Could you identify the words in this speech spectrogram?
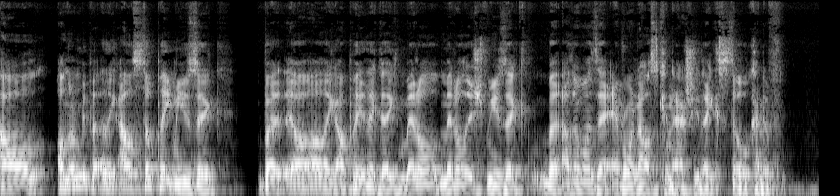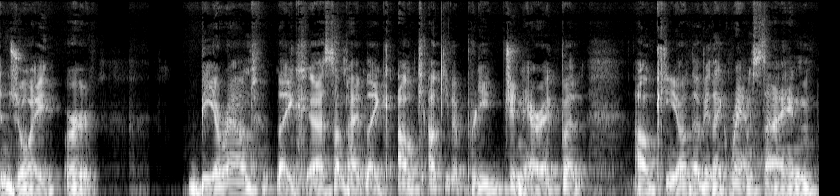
I'll I'll normally play, like I'll still play music, but I'll, I'll like I'll play like like metal middle-ish music, but other ones that everyone else can actually like still kind of enjoy or be around. Like uh, sometimes like I'll I'll keep it pretty generic, but I'll you know there'll be like Rammstein.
